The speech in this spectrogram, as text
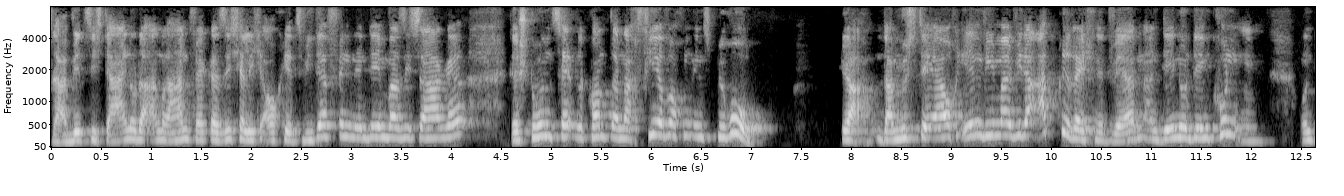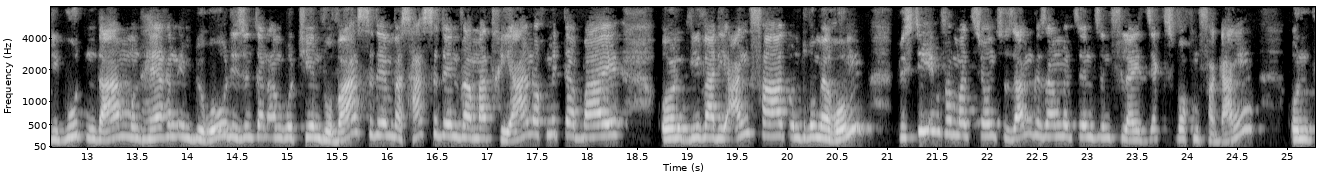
da wird sich der ein oder andere Handwerker sicherlich auch jetzt wiederfinden in dem, was ich sage. Der Stundenzettel kommt dann nach vier Wochen ins Büro. Ja, da müsste er auch irgendwie mal wieder abgerechnet werden an den und den Kunden. Und die guten Damen und Herren im Büro, die sind dann am Rotieren, wo warst du denn, was hast du denn, war Material noch mit dabei und wie war die Anfahrt und drumherum. Bis die Informationen zusammengesammelt sind, sind vielleicht sechs Wochen vergangen und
